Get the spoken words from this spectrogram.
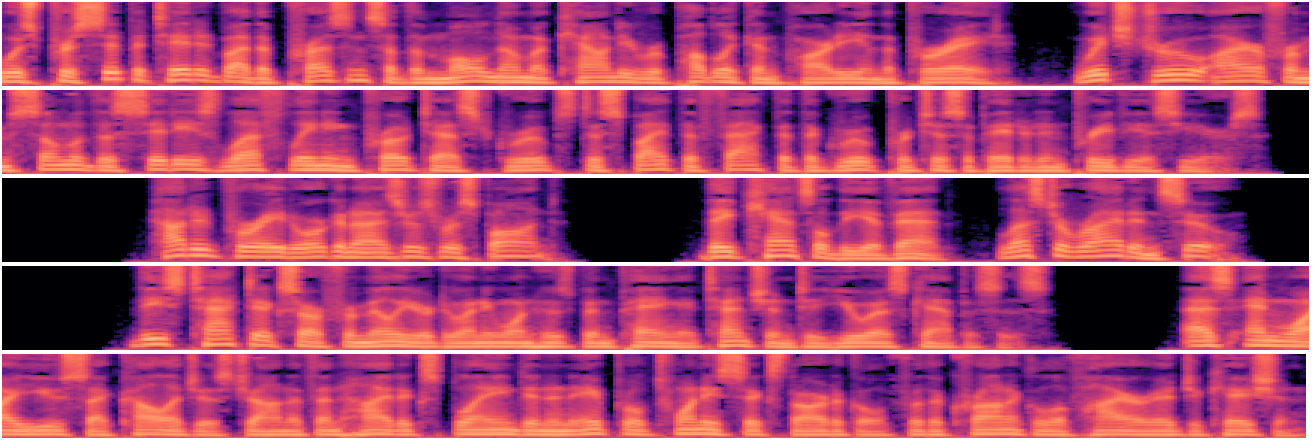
was precipitated by the presence of the Multnomah County Republican Party in the parade, which drew ire from some of the city's left leaning protest groups despite the fact that the group participated in previous years. How did parade organizers respond? They canceled the event, lest a riot ensue. These tactics are familiar to anyone who's been paying attention to U.S. campuses. As NYU psychologist Jonathan Haidt explained in an April 26 article for the Chronicle of Higher Education,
